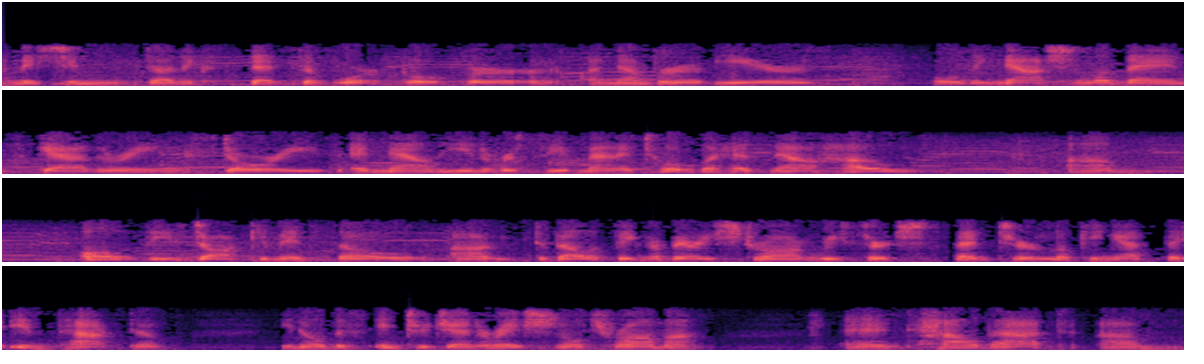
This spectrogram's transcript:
Commission done extensive work over a number of years, holding national events, gathering stories, and now the University of Manitoba has now housed um, all of these documents, so uh, developing a very strong research center looking at the impact of, you know, this intergenerational trauma and how that um,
